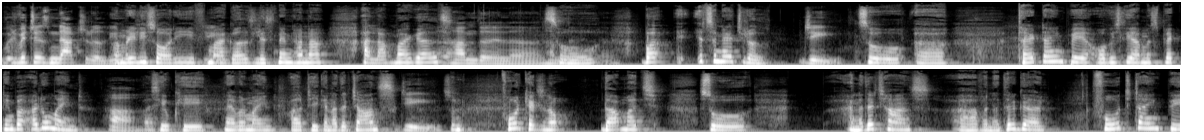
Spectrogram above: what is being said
which is natural I am really sorry if जी। My girls listening Hana I love my girls अल्हम्दुलिल्लाह so अल्हम्दुलिल्लाह। but it's natural जी so uh, third time पे obviously I'm expecting but I don't mind हाँ I say okay never mind I'll take another chance जी so four kids not that much so another chance I have another girl fourth time पे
